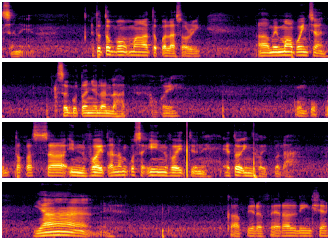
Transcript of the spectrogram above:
saan na yan? Ito to mga to pala, sorry. Uh, may mga points yan. Sagutan nyo lang lahat. Okay? Kung pupunta ka sa invite alam ko sa invite yun eh. Ito invite pala. Yan. Copy referral link share.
